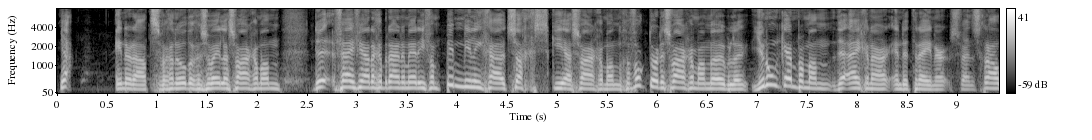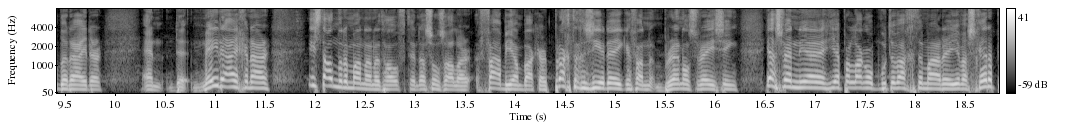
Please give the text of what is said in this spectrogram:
Ja, inderdaad. We gaan huldigen Zoela Zwagerman. De vijfjarige bruine merrie van Pim Willinga uit Saskia Zwagerman. Gefokt door de Zwagerman Meubelen. Jeroen Kemperman, de eigenaar en de trainer. Sven Schraal, de rijder. En de mede-eigenaar is de andere man aan het hoofd. En dat is ons aller Fabian Bakker. Prachtige zierdeken van Brennels Racing. Ja Sven, je, je hebt er lang op moeten wachten, maar je was scherp.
